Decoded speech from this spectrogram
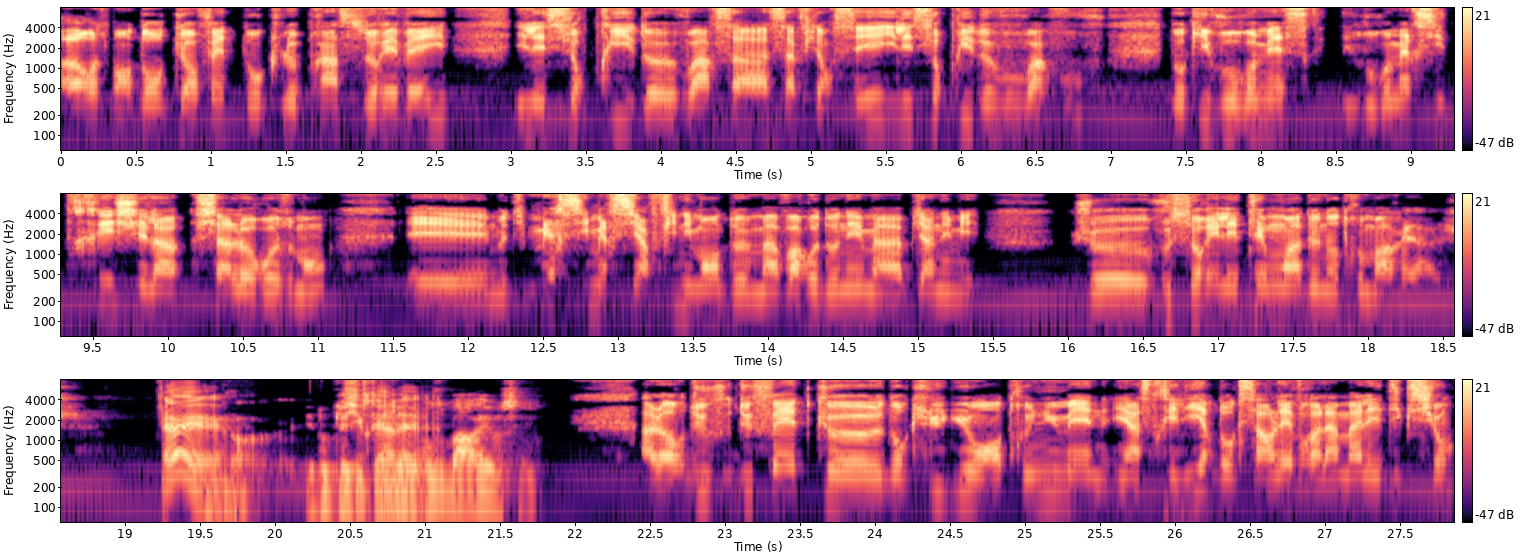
Heureusement. Donc en fait, donc le prince se réveille, il est surpris de voir sa, sa fiancée, il est surpris de vous voir vous. Donc il vous remercie, il vous remercie très chaleureusement et il me dit merci, merci infiniment de m'avoir redonné ma bien-aimée. Je vous serez les témoins de notre mariage. Ouais. D'accord. Et donc les Super, ils vont se barrer aussi. Alors du, du fait que donc l'union entre une humaine et un strélire, donc ça enlèvera la malédiction.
